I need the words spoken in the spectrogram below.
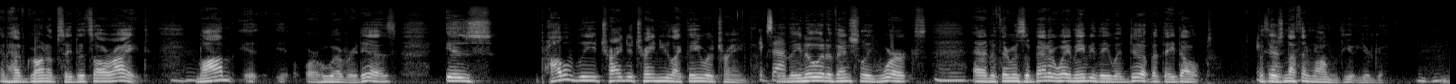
and have grown-ups say that's all right. Mm-hmm. mom i- i- or whoever it is is probably trying to train you like they were trained. Exactly. and they know it eventually works. Mm-hmm. And if there was a better way maybe they would do it but they don't. But there's nothing wrong with you. You're good. Mm-hmm. Mm-hmm.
